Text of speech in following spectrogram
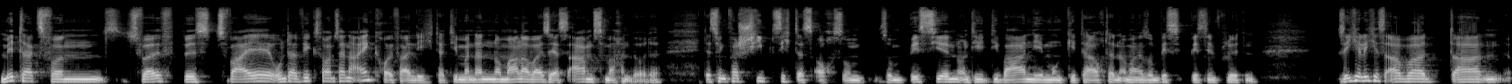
mittags von zwölf bis zwei unterwegs war und seine Einkäufe erlegt hat, die man dann normalerweise erst abends machen würde. Deswegen verschiebt sich das auch so, so ein bisschen und die, die Wahrnehmung geht da auch dann immer so ein bisschen, bisschen flöten. Sicherlich ist aber da ein,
